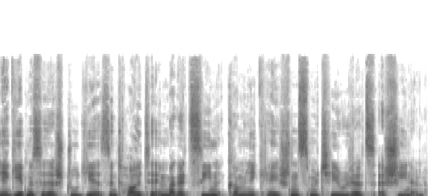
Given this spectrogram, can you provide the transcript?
Die Ergebnisse der Studie sind heute im Magazin Communications Materials erschienen.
